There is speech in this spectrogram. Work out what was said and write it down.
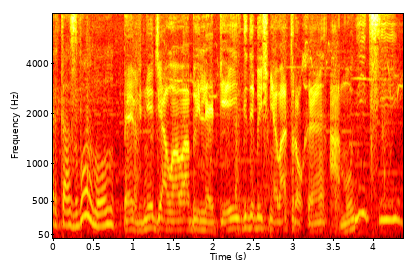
Sterta złomu. Pewnie działałaby lepiej, gdybyś miała trochę amunicji.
